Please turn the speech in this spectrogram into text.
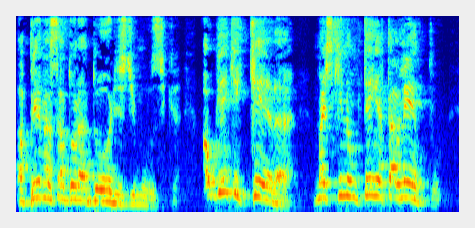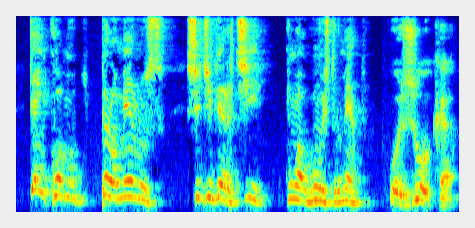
apenas adoradores de música. Alguém que queira, mas que não tenha talento, tem como, pelo menos, se divertir com algum instrumento? O Juca,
